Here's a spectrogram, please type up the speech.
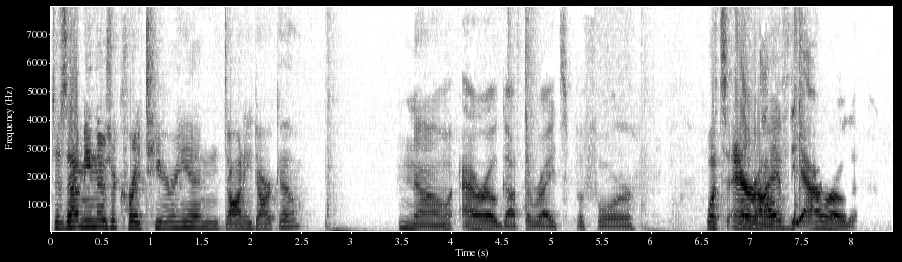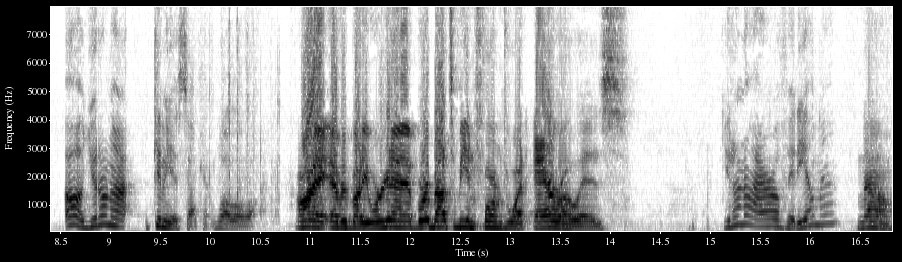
does that mean there's a Criterion Donnie Darko? No, Arrow got the rights before. What's Oh, Arrow? I have the Arrow. That... Oh, you don't know. Give me a second. Whoa, whoa, whoa. All right, everybody, we're gonna we're about to be informed what Arrow is. You don't know Arrow Video, man? No.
